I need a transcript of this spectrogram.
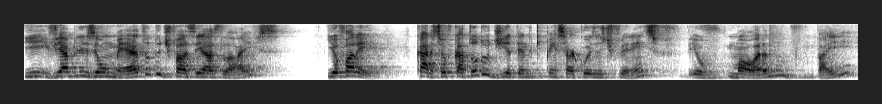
e viabilizei um método de fazer as lives. E eu falei, cara, se eu ficar todo dia tendo que pensar coisas diferentes, eu, uma hora não vai.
